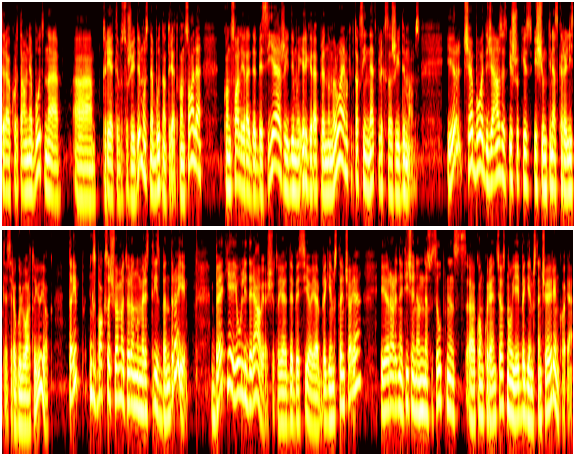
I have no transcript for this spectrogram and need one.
Tai yra, kur tau nebūtina a, turėti visus žaidimus, nebūtina turėti konsolę. Konsolė yra debesyje, žaidimai irgi yra prenumeruojami kaip toksai Netflixas žaidimams. Ir čia buvo didžiausias iššūkis iš Junktinės karalystės reguliuotojų, jog taip, Xbox šiuo metu yra numeris 3 bendrai, bet jie jau lyderiauja šitoje debesijoje begimstančioje ir ar netyčia nesusilpnins konkurencijos naujai begimstančioje rinkoje.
